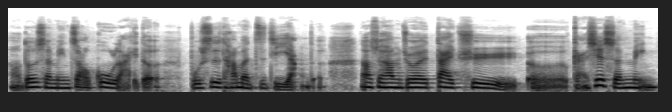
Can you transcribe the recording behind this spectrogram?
啊，都是神明照顾来的，不是他们自己养的。那所以他们就会带去，呃，感谢神明。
